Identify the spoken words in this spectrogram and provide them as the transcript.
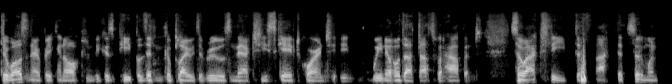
There was an outbreak in Auckland because people didn't comply with the rules and they actually escaped quarantine." We know that that's what happened. So actually, the fact that someone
